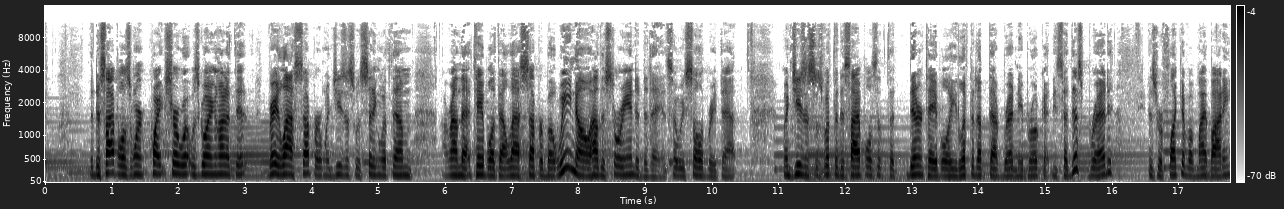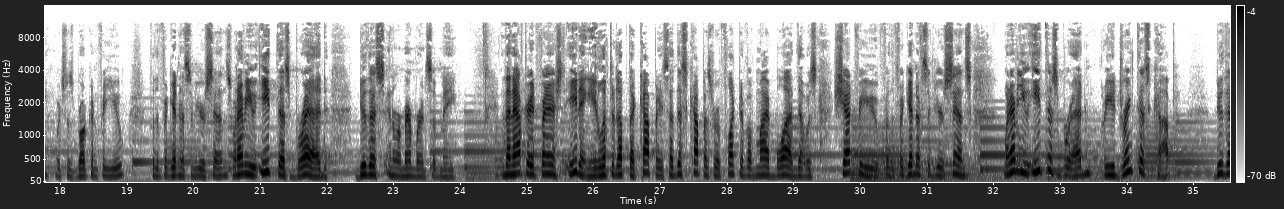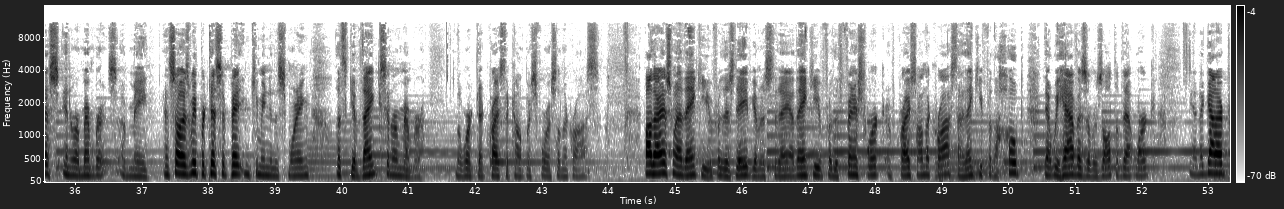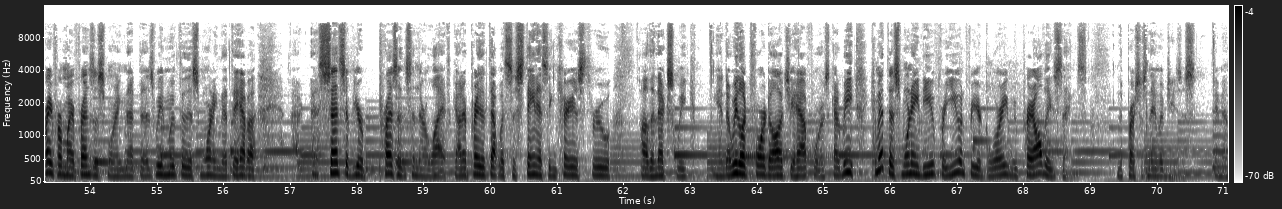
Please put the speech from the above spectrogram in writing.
The disciples weren't quite sure what was going on at the very Last Supper when Jesus was sitting with them around that table at that Last Supper, but we know how the story ended today, and so we celebrate that. When Jesus was with the disciples at the dinner table, he lifted up that bread and he broke it, and he said, This bread is reflective of my body, which was broken for you, for the forgiveness of your sins. Whenever you eat this bread, do this in remembrance of me. And then after he had finished eating, he lifted up the cup and he said, This cup is reflective of my blood that was shed for you for the forgiveness of your sins. Whenever you eat this bread or you drink this cup, do this in remembrance of me. And so as we participate in communion this morning, let's give thanks and remember the work that Christ accomplished for us on the cross. Father, I just want to thank you for this day you've given us today. I thank you for the finished work of Christ on the cross. I thank you for the hope that we have as a result of that work. And uh, God, I pray for my friends this morning that as we move through this morning, that they have a, a sense of your presence in their life. God, I pray that that would sustain us and carry us through uh, the next week. And uh, we look forward to all that you have for us. God, we commit this morning to you for you and for your glory. We pray all these things in the precious name of Jesus. Amen.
